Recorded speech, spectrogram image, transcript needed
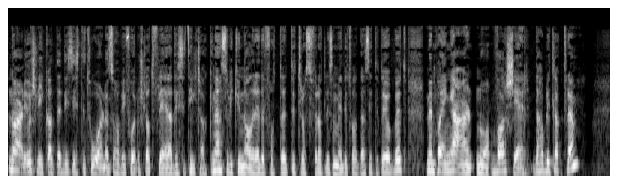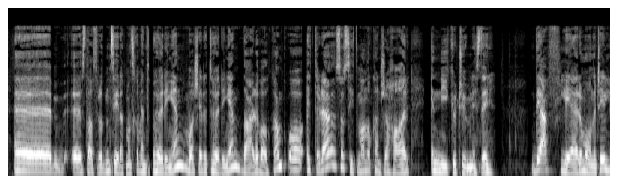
Nå er det jo slik at De siste to årene så har vi foreslått flere av disse tiltakene, så vi kunne allerede fått det til tross for at liksom medieutvalget har sittet og jobbet. Men poenget er nå hva skjer? Det har blitt lagt frem. Eh, eh, statsråden sier at man skal vente på høringen. Hva skjer etter høringen? Da er det valgkamp. Og etter det så sitter man og kanskje har en ny kulturminister. Det er flere måneder til.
